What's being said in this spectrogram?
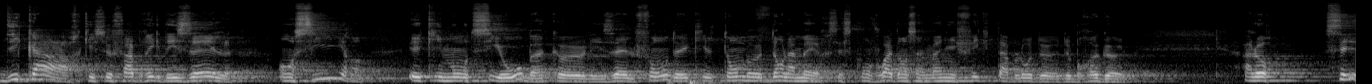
d'Icare qui se fabrique des ailes en cire et qui monte si haut ben, que les ailes fondent et qu'il tombe dans la mer. C'est ce qu'on voit dans un magnifique tableau de, de Bruegel. Alors, ces,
